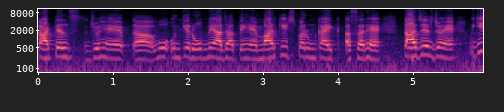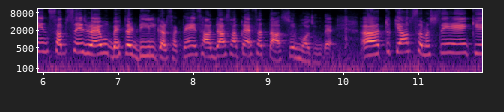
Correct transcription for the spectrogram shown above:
कार्टल्स जो है वो उनके रोब में आ जाते हैं मार्केट्स पर उनका एक असर है, ताजर जो है, ये इन सबसे जो है वो बेहतर डील कर सकते हैं। इसहाक डार साहब का ऐसा तासुर मौजूद है। तो क्या आप समझते हैं कि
